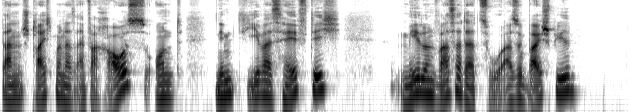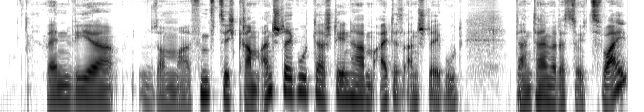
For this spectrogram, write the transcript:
dann streicht man das einfach raus und nimmt jeweils hälftig Mehl und Wasser dazu. Also Beispiel, wenn wir sagen wir mal 50 Gramm Anstellgut da stehen haben, altes Anstellgut, dann teilen wir das durch zwei.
